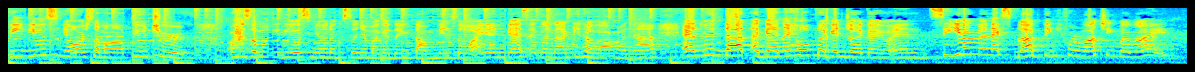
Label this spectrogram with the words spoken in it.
videos nyo or sa mga future or sa mga videos nyo na gusto nyo maganda yung thumbnail. So, ayan guys, ito na, ginawa ko na. And with that, again, I hope nag-enjoy kayo. And see you on my next vlog. Thank you for watching. Bye-bye!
